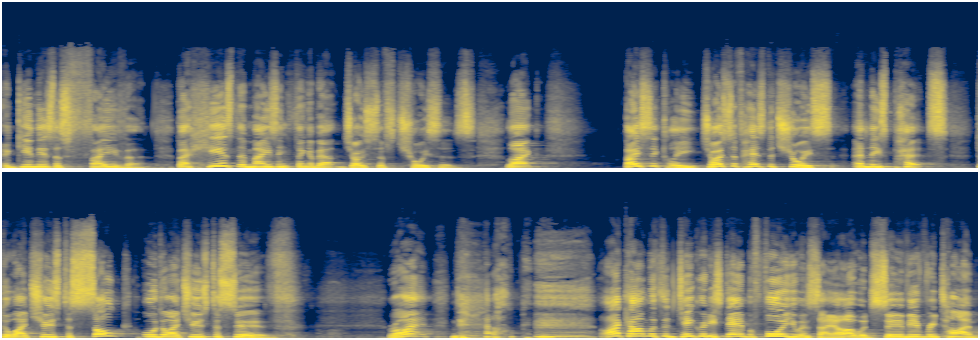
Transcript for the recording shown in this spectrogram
again, there's this favor. But here's the amazing thing about Joseph's choices. Like, basically, Joseph has the choice in these pits do I choose to sulk or do I choose to serve? Right? Now, I can't with integrity stand before you and say, I would serve every time.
